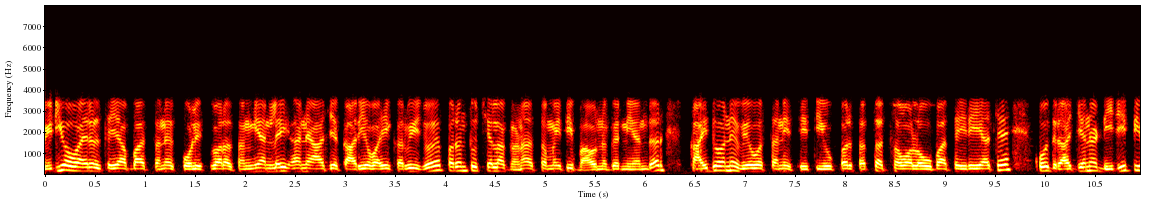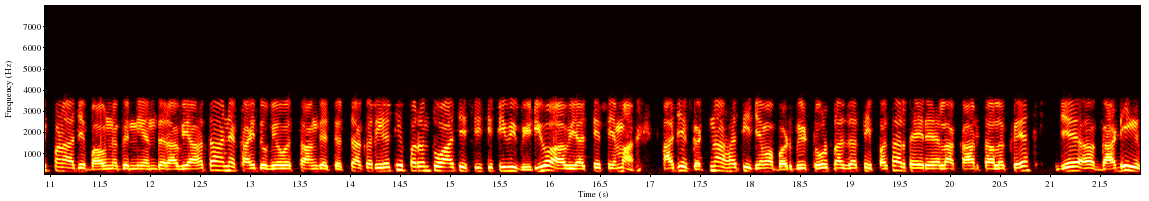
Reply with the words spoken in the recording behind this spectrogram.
વીડિયો વાયરલ થયા બાદ સનેસ પોલીસ દ્વારા સંજ્ઞાન લઈ અને આજે કાર્યવાહી કરવી જોઈએ. પરંતુ છેલ્લા ઘણા સમયથી ભાવનગરની અંદર કાયદો અને વ્યવસ્થાની સ્થિતિ ઉપર સતત સવાલો ઊભા થઈ રહ્યા છે. ખુદ રાજ્યના ડીજીપી પણ આજે ભાવનગરની અંદર આવ્યા હતા અને કાયદો વ્યવસ્થા અંગે ચર્ચા કરી હતી. પરંતુ આજે સીસીટીવી વીડિયો આવ્યા છે. તેમાં આજે ઘટના હતી જેમાં ભડબી ટોલ પ્લાઝાથી પસાર થઈ રહેલા કાર ચાલકે જે ગાડી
